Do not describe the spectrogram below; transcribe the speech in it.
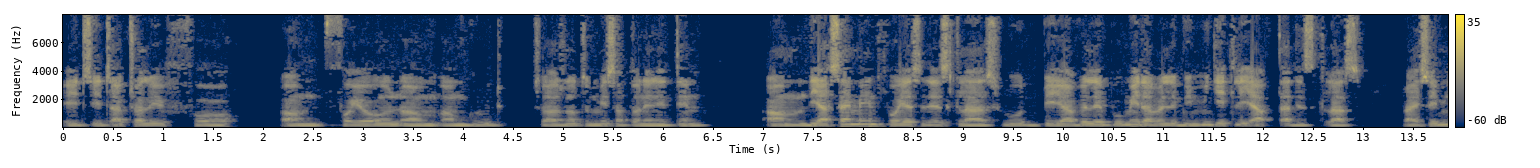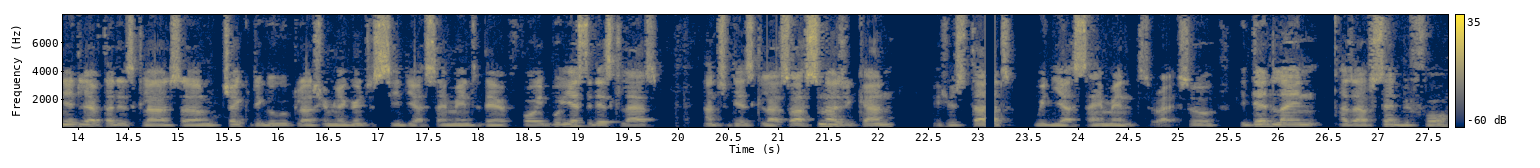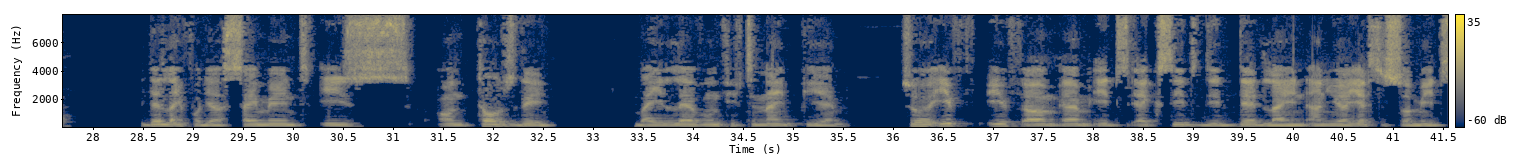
It's it's actually for um for your own um um good, so as not to miss out on anything. Um, the assignment for yesterday's class would be available, made available immediately after this class, right? So immediately after this class, um, check the Google Classroom. You're going to see the assignment there for both yesterday's class and today's class. So as soon as you can, you should start with the assignment, right? So the deadline, as I've said before, the deadline for the assignment is on Thursday by 11:59 p.m. So if if um, um it exceeds the deadline and you are yet to submit,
